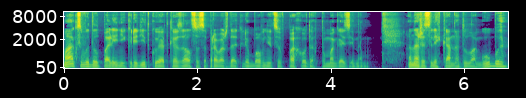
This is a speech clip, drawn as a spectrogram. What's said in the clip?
Макс выдал Полине кредитку и отказался сопровождать любовницу в походах по магазинам. Она же слегка надула губы,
